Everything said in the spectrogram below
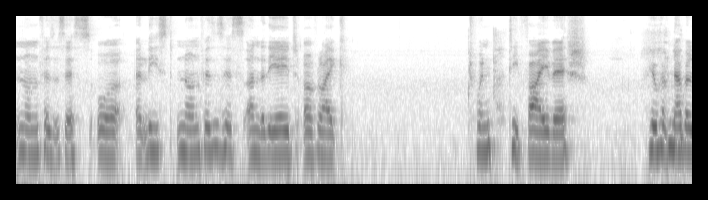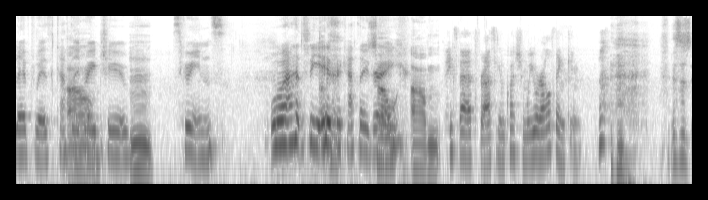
non-physicists or at least non-physicists under the age of like 25ish who have never lived with cathode Oh. ray tube Mm. screens what actually is a Okay, cathode So, ray um, Thanks, Beth, for asking the question. We were all thinking. This is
